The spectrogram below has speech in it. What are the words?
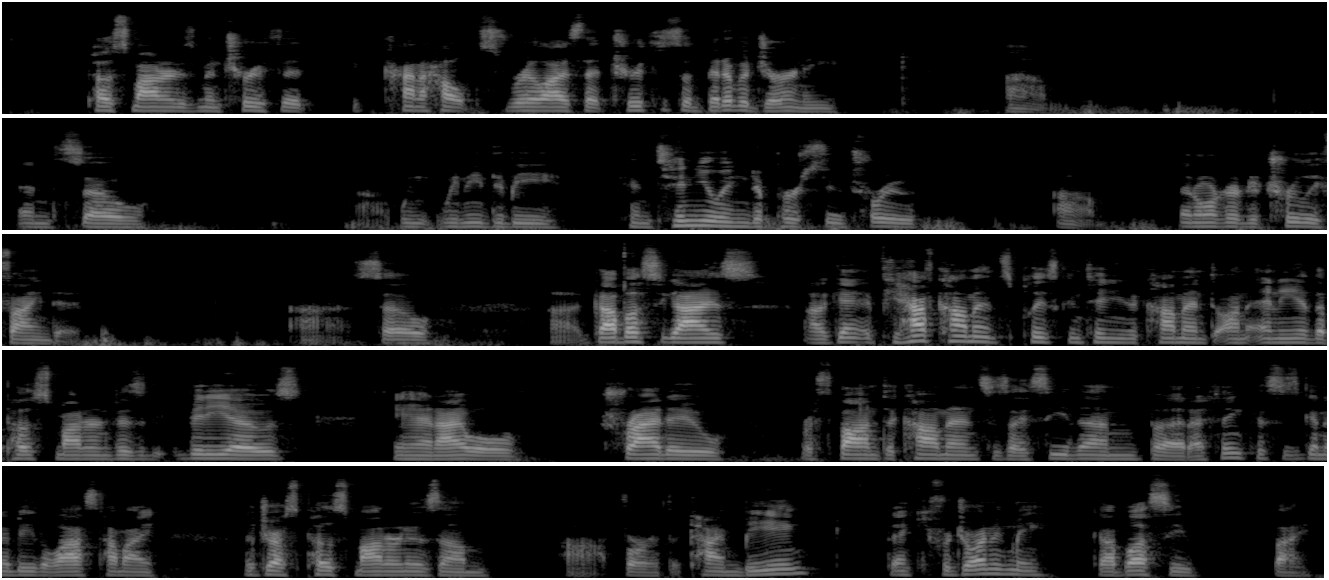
postmodernism and truth that it kind of helps realize that truth is a bit of a journey. Um, and so uh, we, we need to be continuing to pursue truth um, in order to truly find it. Uh, so uh, God bless you guys. Again, if you have comments, please continue to comment on any of the postmodern videos and I will try to respond to comments as I see them. But I think this is going to be the last time I address postmodernism uh, for the time being. Thank you for joining me. God bless you. Bye.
